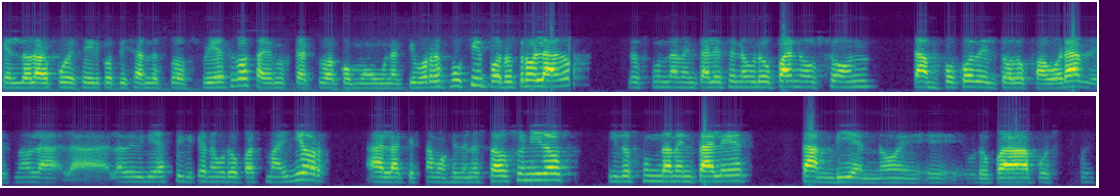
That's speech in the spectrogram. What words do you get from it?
que el dólar puede seguir cotizando estos riesgos, sabemos que actúa como un activo refugio y por otro lado los fundamentales en Europa no son tampoco del todo favorables, ¿no? La, la debilidad cívica en Europa es mayor a la que estamos viendo en Estados Unidos y los fundamentales también, ¿no? Eh, eh, Europa pues, pues,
